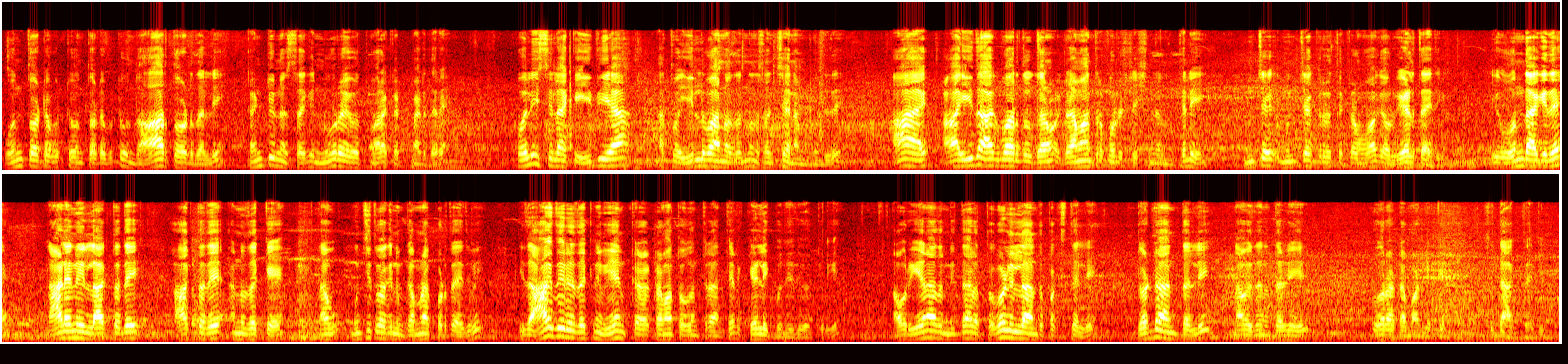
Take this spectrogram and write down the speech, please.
ಒಂದು ತೋಟ ಬಿಟ್ಟು ಒಂದು ತೋಟ ಬಿಟ್ಟು ಒಂದು ಆರು ತೋಟದಲ್ಲಿ ಕಂಟಿನ್ಯೂಸ್ ಆಗಿ ನೂರೈವತ್ತು ಮರ ಕಟ್ ಮಾಡಿದ್ದಾರೆ. ಪೊಲೀಸ್ ಇಲಾಖೆ ಇದೆಯಾ ಅಥವಾ ಇಲ್ವಾ ಅನ್ನೋದನ್ನು ಸಂಶಯ ನಮ್ಗೆ ಬಂದಿದೆ. ಆ ಆ ಇದಾಗಬಾರ್ದು ಗ್ರಾಮಾಂತರ ಪೊಲೀಸ್ ಸ್ಟೇಷನ್ ಅಂತೇಳಿ ಮುಂಚೆ ಮುಂಜಾಗ್ರತೆ ಕ್ರಮವಾಗಿ ಅವ್ರು ಹೇಳ್ತಾ ಇದ್ದೀವಿ. ಈಗ ಒಂದಾಗಿದೆ, ನಾಳೆನೂ ಇಲ್ಲ, ಆಗ್ತದೆ ಆಗ್ತದೆ ಅನ್ನೋದಕ್ಕೆ ನಾವು ಮುಂಚಿತವಾಗಿ ನಿಮ್ಗೆ ಗಮನ ಕೊಡ್ತಾ ಇದ್ವಿ. ಇದು ಆಗದೇ ಇರೋದಕ್ಕೆ ನೀವು ಏನು ಕ್ರಮ ತೊಗೊಂತೀರಾ ಅಂತೇಳಿ ಕೇಳಲಿಕ್ಕೆ ಬಂದಿದ್ವಿ ಇವತ್ತಿಗೆ. ಅವ್ರು ಏನಾದರೂ ನಿರ್ಧಾರ ತಗೊಳ್ಳಿಲ್ಲ ಅಂತ ಪಕ್ಷದಲ್ಲಿ, ದೊಡ್ಡ ಹಂತದಲ್ಲಿ ನಾವು ಇದನ್ನು ತಡೆ ಹೋರಾಟ ಮಾಡಲಿಕ್ಕೆ ಸಿದ್ಧ ಆಗ್ತಾ ಇದ್ದೀವಿ.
